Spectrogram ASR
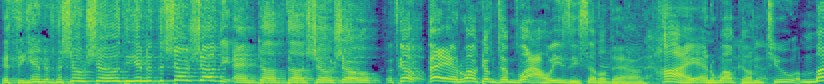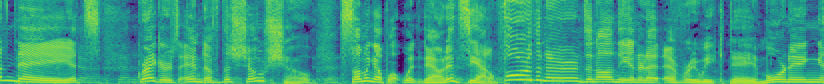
It's the end of the show show, the end of the show show, the end of the show show. Let's go. Hey, and welcome to Wow, easy, settle down. Hi, and welcome to Monday. It's Gregor's end of the show show, summing up what went down in Seattle for the nerds and on the internet every weekday morning.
